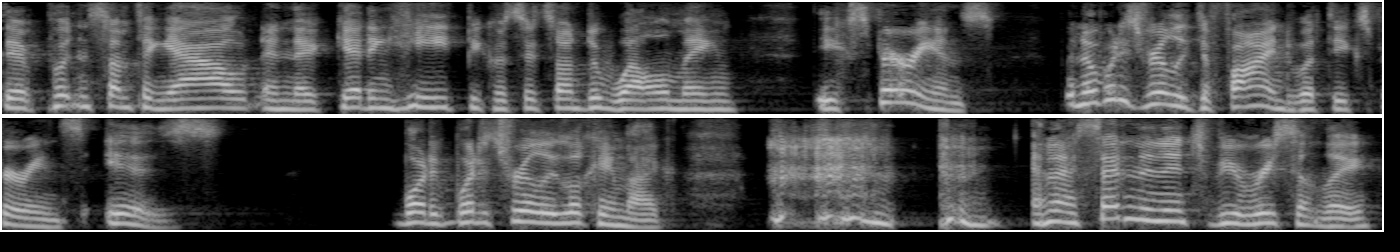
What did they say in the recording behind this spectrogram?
they're putting something out and they're getting heat because it's underwhelming the experience but nobody's really defined what the experience is, what it, what it's really looking like. and I said in an interview recently,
